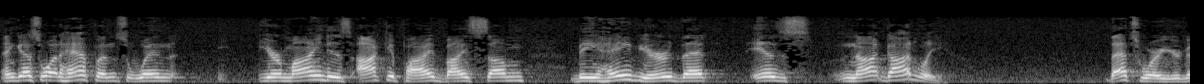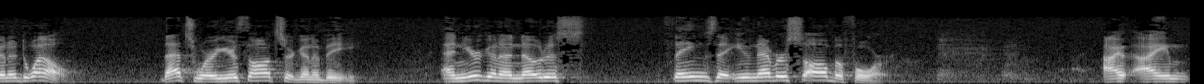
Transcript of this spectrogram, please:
And guess what happens when your mind is occupied by some behavior that is not godly? That's where you're going to dwell. That's where your thoughts are going to be. And you're going to notice things that you never saw before. I, I'm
